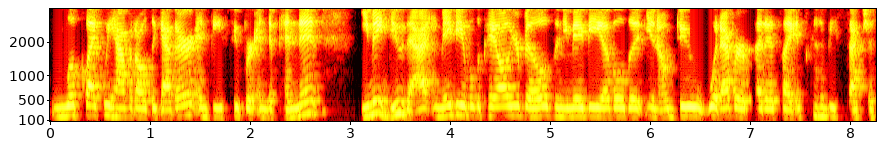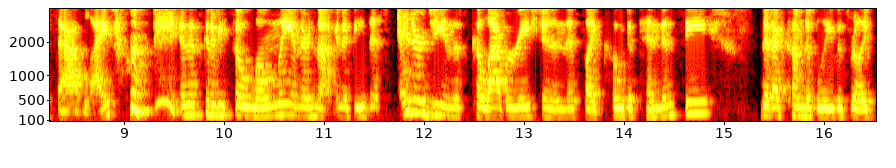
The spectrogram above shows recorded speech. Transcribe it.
look like we have it all together and be super independent you may do that you may be able to pay all your bills and you may be able to you know do whatever but it's like it's going to be such a sad life and it's going to be so lonely and there's not going to be this energy and this collaboration and this like codependency that i've come to believe is really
